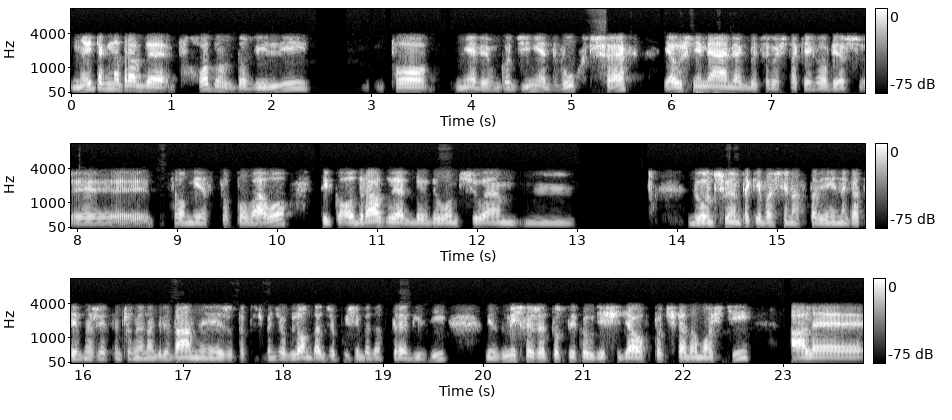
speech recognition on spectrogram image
No i tak naprawdę wchodząc do willi, po nie wiem, godzinie, dwóch, trzech, ja już nie miałem jakby czegoś takiego, wiesz, yy, co mnie stopowało, tylko od razu jakby wyłączyłem, mm, wyłączyłem takie właśnie nastawienie negatywne, że jestem ciągle nagrywany, że to ktoś będzie oglądać, że później będę w telewizji, więc myślę, że to tylko gdzieś się działo w podświadomości, ale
